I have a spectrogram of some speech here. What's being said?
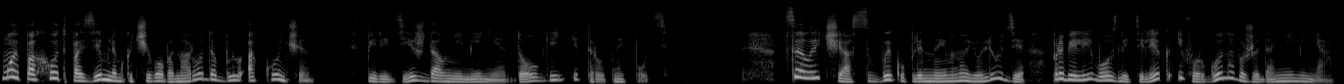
Мой поход по землям кочевого народа был окончен. Впереди ждал не менее долгий и трудный путь. Целый час выкупленные мною люди провели возле телег и фургона в ожидании меня.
